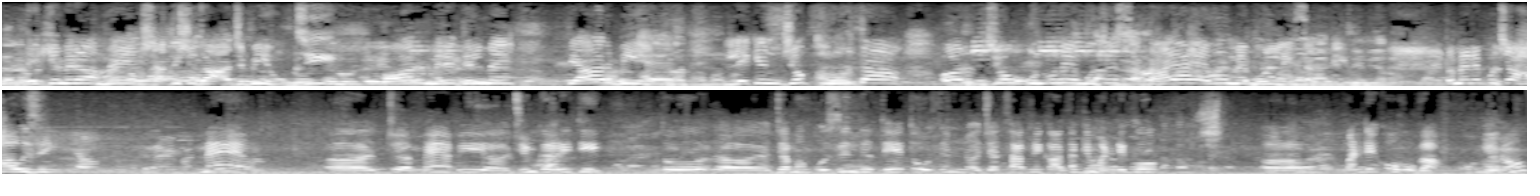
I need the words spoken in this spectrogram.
देखिए मेरा मैं शादीशुदा आज भी हूँ जी। और मेरे दिल में प्यार भी है लेकिन जो क्रूरता और जो उन्होंने मुझे सताया है वो मैं भूल नहीं सकती हूँ तो मैंने पूछा हाउ इज़ मैं मैं अभी जिम कर रही थी तो जब हम उस दिन थे तो उस दिन जज साहब ने कहा था कि मंडे को मंडे को होगा यू नो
